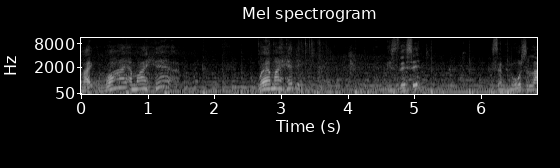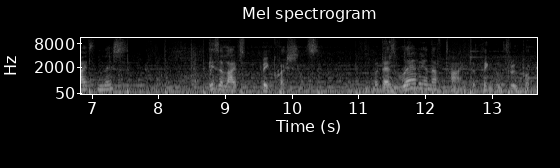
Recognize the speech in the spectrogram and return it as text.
Like, why am I here? Where am I heading? Is this it? Is there more to life than this? These are life's big questions, but there's rarely enough time to think them through properly.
